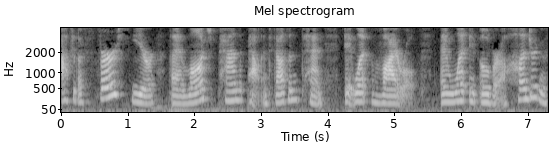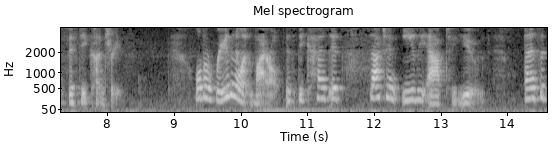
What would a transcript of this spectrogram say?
after the first year that I launched PandaPal in 2010, it went viral and went in over 150 countries. Well, the reason it went viral is because it's such an easy app to use. And it's a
